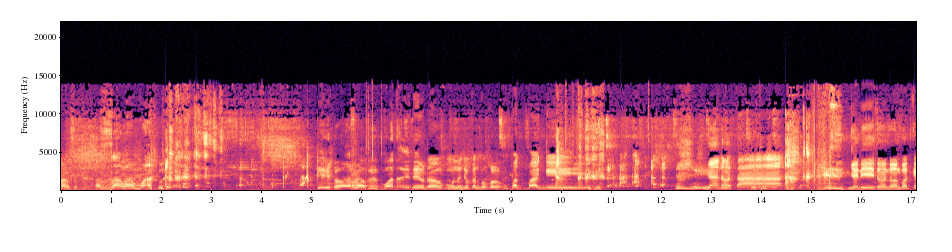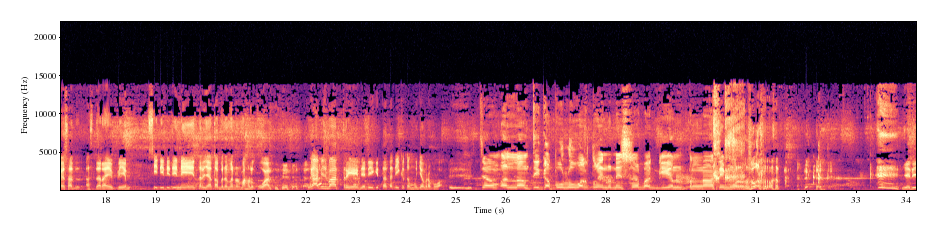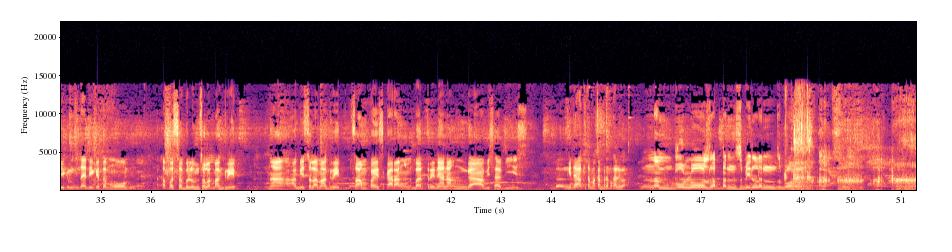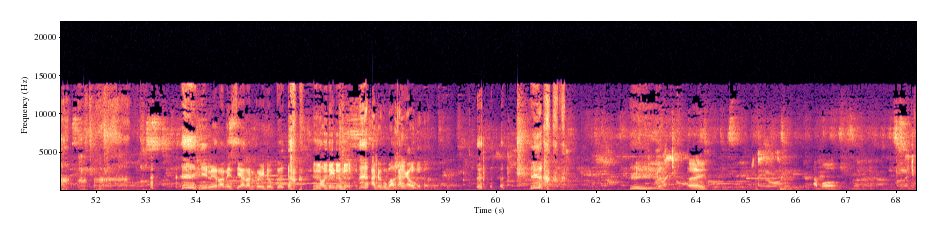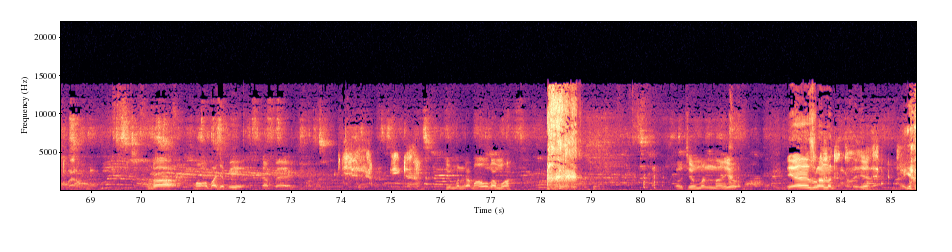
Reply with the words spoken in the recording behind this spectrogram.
langsung assalamualaikum Waro, buat ini udah menunjukkan pukul 4 pagi. nggak ada otak jadi teman-teman podcast Asdara Epim si Didit ini ternyata benar-benar makhluk kuat nggak habis baterai jadi kita tadi ketemu jam berapa Wak? Jam 6.30 waktu Indonesia bagian tengah timur jadi tadi ketemu apa sebelum sholat maghrib nah habis sholat maghrib sampai sekarang baterainya anak nggak habis-habis Dan kita kita makan berapa kali Wak? 60 89 sebuah. Giliran siaran ku hidup ke kau tidur ada ku bakar kau Hei. Apa? Enggak, mau apa aja pi? Capek. Cuman nggak mau kamu ah. Kalau cuman, yuk. Ya selamat. Ya. ya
